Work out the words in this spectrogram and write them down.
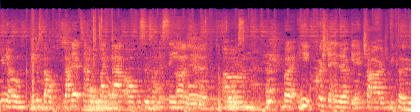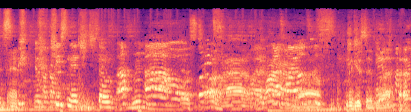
You know, it was about by that time it was like five officers on the scene. Of course. Um, but he Christian ended up getting charged because she snitched. So Oh, That's tough. that's wild. Nigga said, and it was my wow.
